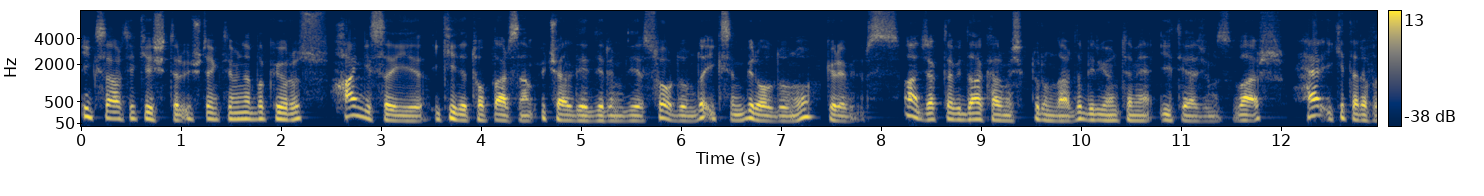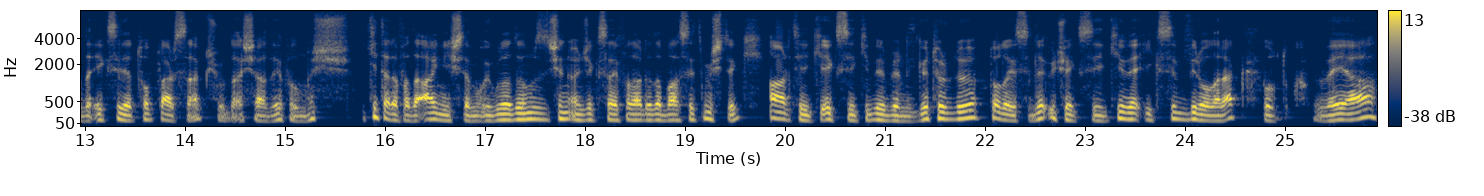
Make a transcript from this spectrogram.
x artı 2 eşittir 3 denklemine bakıyoruz. Hangi sayıyı 2 ile toplarsam 3 elde ederim diye sorduğumda x'in 1 olduğunu görebiliriz. Ancak tabii daha karmaşık durumlarda bir yönteme ihtiyacımız var. Her iki tarafı da eksiyle toplarsak şurada aşağıda yapılmış. İki tarafa da aynı işlemi uyguladığımız için önceki sayfalarda da bahsetmiştik. Artı 2 eksi 2 birbirini götürdü. Dolayısıyla 3 eksi 2 ve x'i 1 olarak bulduk. Veya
